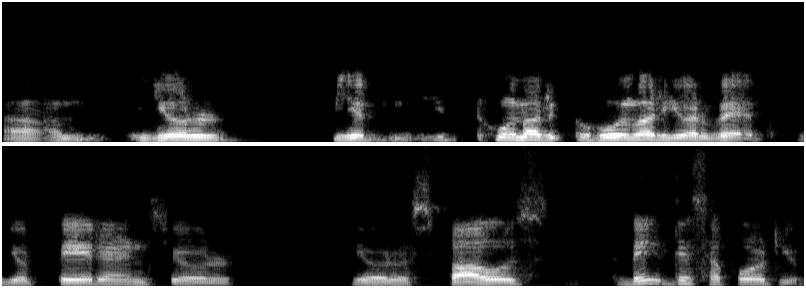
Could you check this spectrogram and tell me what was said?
um, your your whoever whoever you are with, your parents, your your spouse, they they support you,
